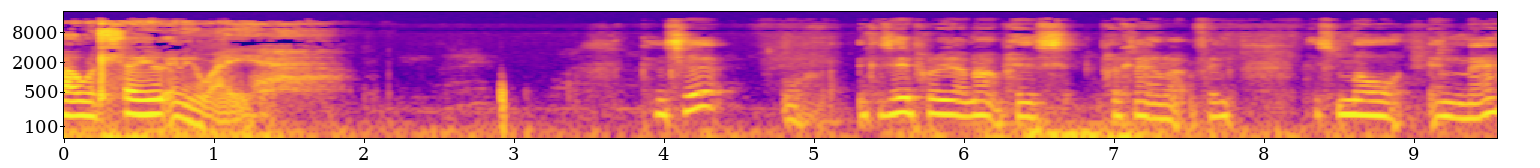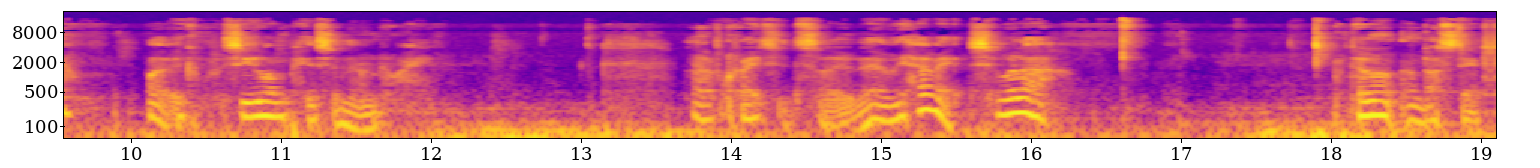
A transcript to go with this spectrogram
but I will show you anyway. Can you see it? Oh, you can see probably an up piece poking out of that thing. There's more in there, but you can see one piece in there anyway. I've created, so there we have it. So Voila. Done and dusted.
